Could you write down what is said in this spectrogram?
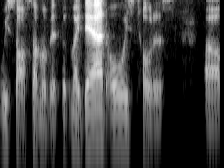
we saw some of it. But my dad always told us, uh,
